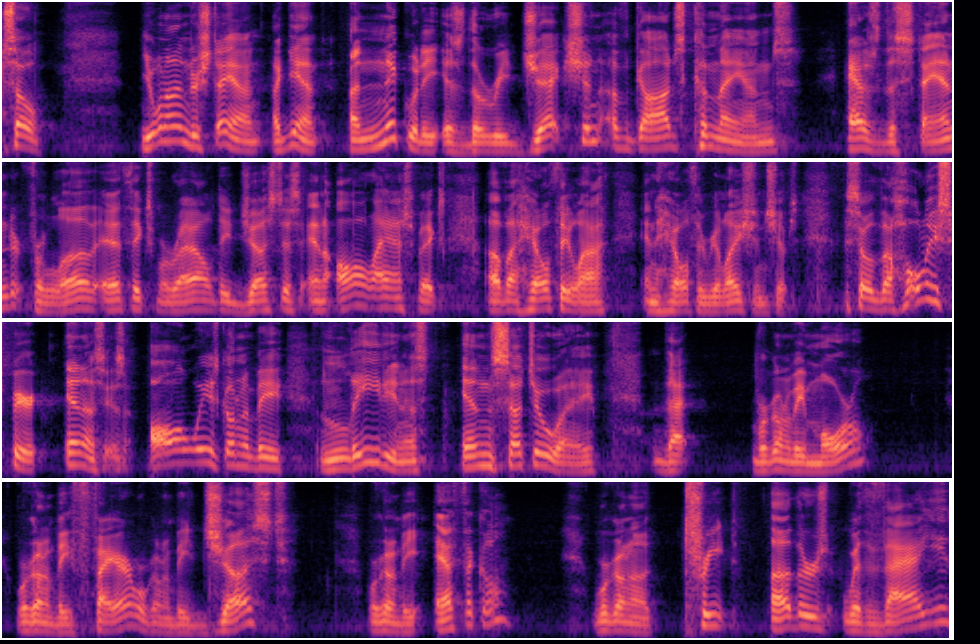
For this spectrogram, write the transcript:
So, you want to understand, again, iniquity is the rejection of God's commands as the standard for love, ethics, morality, justice, and all aspects of a healthy life and healthy relationships. So the Holy Spirit in us is always going to be leading us in such a way that we're going to be moral, we're going to be fair, we're going to be just, we're going to be ethical, we're going to treat others with value.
